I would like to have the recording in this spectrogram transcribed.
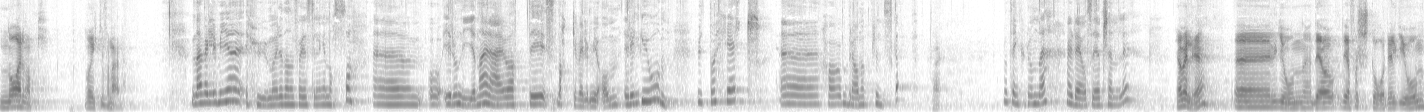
Nå er det nok. Nå gikk du for nære. Men det er veldig mye humor i denne forestillingen også. Eh, og ironien her er jo at de snakker veldig mye om religion uten å helt eh, ha bra nok kunnskap. Nei. Hva tenker du om det? Er det også gjenkjennelig? Ja, veldig. Eh, religion, det å, det å forstå religion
